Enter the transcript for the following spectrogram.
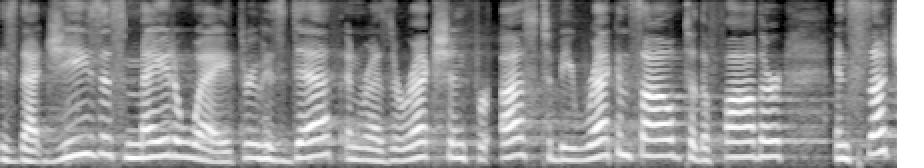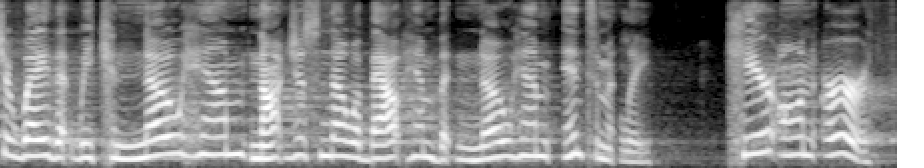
is that Jesus made a way through his death and resurrection for us to be reconciled to the Father in such a way that we can know him, not just know about him, but know him intimately here on earth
